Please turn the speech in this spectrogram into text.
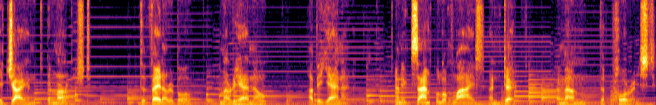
a giant emerged, the venerable Mariano Avellana, an example of life and death among the poorest.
